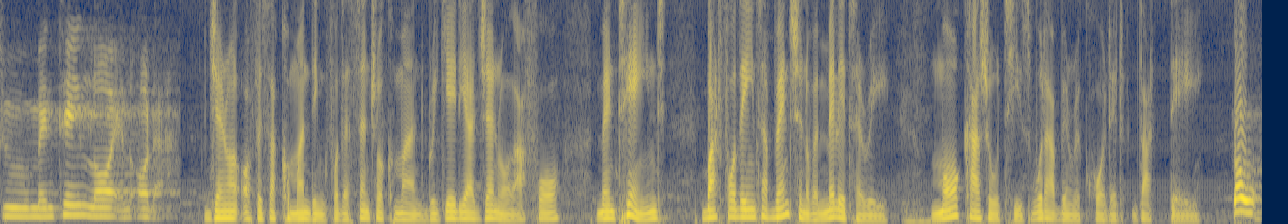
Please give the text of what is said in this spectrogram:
to maintain law and order. General Officer Commanding for the Central Command, Brigadier General Afor, maintained, but for the intervention of a military, more casualties would have been recorded that day. So,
